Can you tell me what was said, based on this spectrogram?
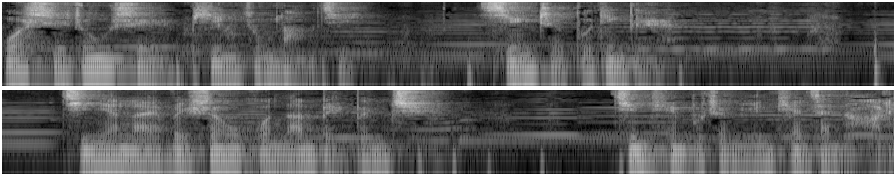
我始终是平踪浪迹、行止不定的人。几年来为生活南北奔驰，今天不知明天在哪里。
